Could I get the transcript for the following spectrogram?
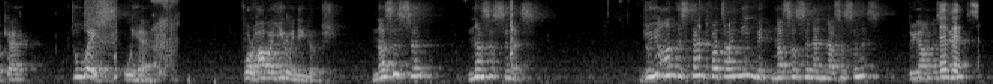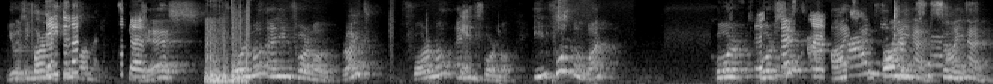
Okay? Two ways we have for how are you in English. Nasılsın? Nasılsınız? Do you understand what I mean with nasılsın and nasılsınız? Do you understand? Evet. Using Formal, Thank you. informal. Yes, formal and informal, right? Formal and Yes. informal. Informal one, course, course, aynen, aynen, aynen.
